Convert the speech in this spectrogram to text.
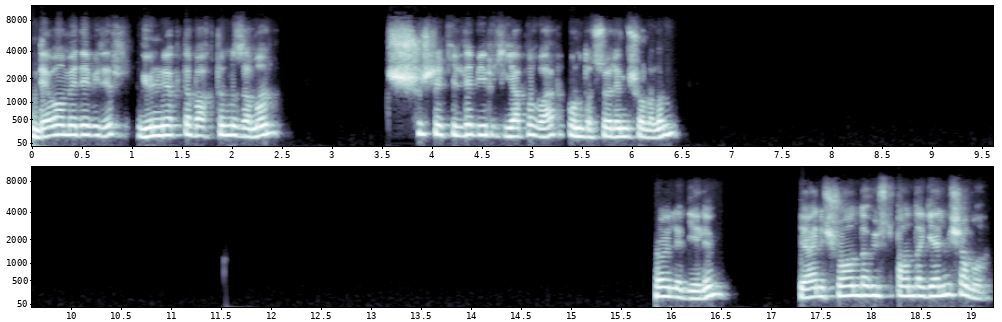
Devam edebilir. Günlükte baktığımız zaman şu şekilde bir yapı var. Onu da söylemiş olalım. Öyle diyelim. Yani şu anda üst banda gelmiş ama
